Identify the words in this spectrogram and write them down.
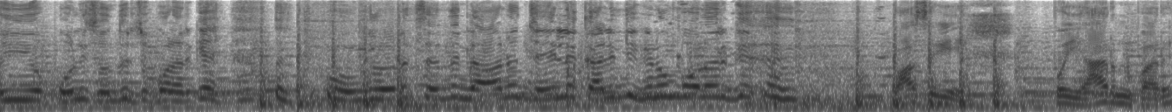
ஐயோ போலீஸ் வந்துருச்சு போல இருக்கு. உங்களோட சேர்ந்து நானும் ஜெயில கழித்திக்கணும் போல இருக்கு. வாசுகி போய் யாருன்னு பாரு.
